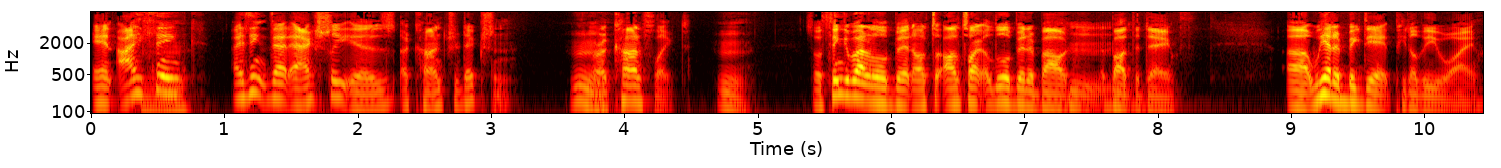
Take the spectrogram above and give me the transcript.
and I think I think that actually is a contradiction or a conflict. So think about it a little bit. I'll, t- I'll talk a little bit about about the day. Uh, we had a big day at PWI.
